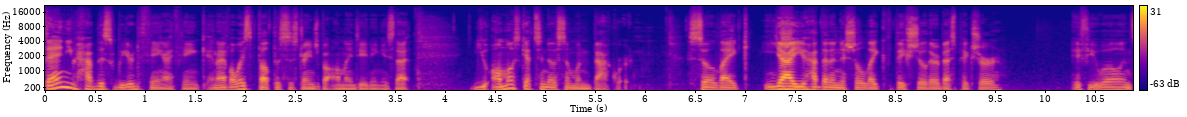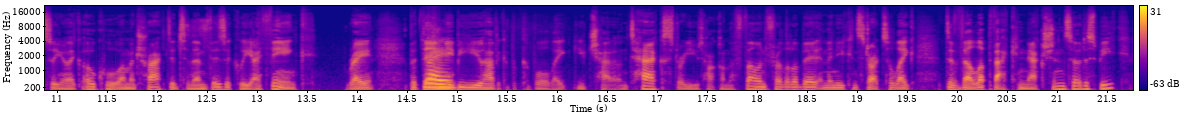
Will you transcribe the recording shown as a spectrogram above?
then you have this weird thing i think and i've always felt this is strange about online dating is that you almost get to know someone backward so like yeah you have that initial like they show their best picture if you will. And so you're like, oh, cool, I'm attracted to them physically, I think, right? But then right. maybe you have a couple, like, you chat on text or you talk on the phone for a little bit, and then you can start to like develop that connection, so to speak.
